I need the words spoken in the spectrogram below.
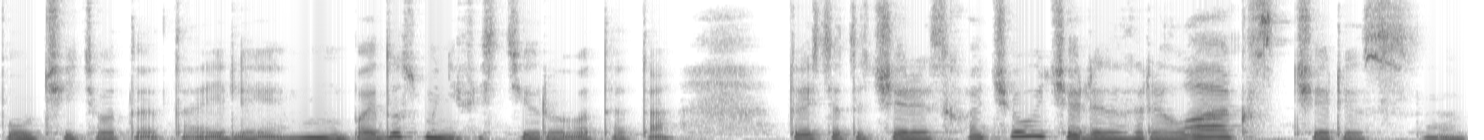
получить вот это, или ну, пойду сманифестирую вот это. То есть это через хочу, через релакс, через э,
